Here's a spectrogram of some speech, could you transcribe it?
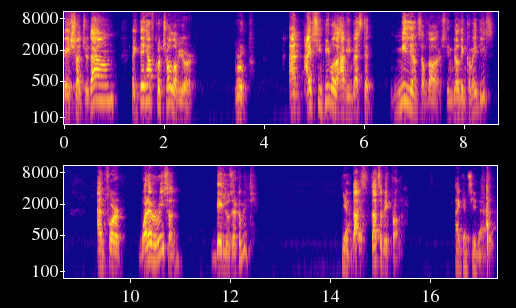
they shut you down. Like they have control of your group. And I've seen people that have invested millions of dollars in building committees, and for whatever reason, they lose their community. Yeah. That's that's a big problem. I can see that.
